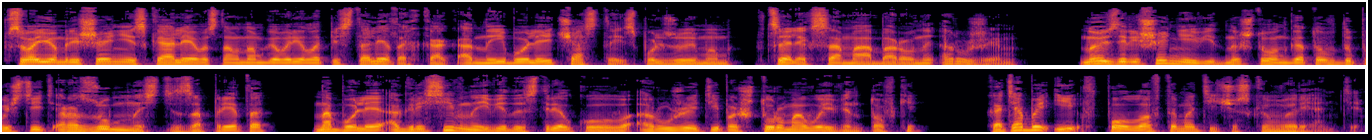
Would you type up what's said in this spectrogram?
В своем решении Скалия в основном говорил о пистолетах, как о наиболее часто используемом в целях самообороны оружием. Но из решения видно, что он готов допустить разумность запрета на более агрессивные виды стрелкового оружия типа штурмовой винтовки, хотя бы и в полуавтоматическом варианте.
